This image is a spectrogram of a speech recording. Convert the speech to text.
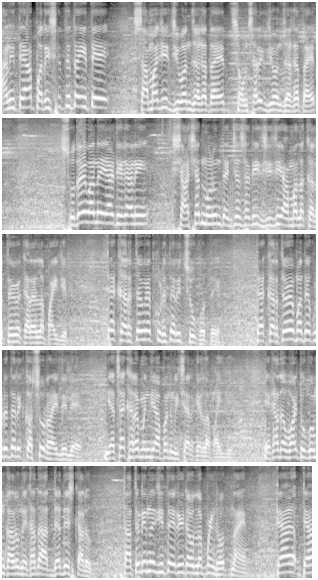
आणि त्या परिस्थितीतही ते सामाजिक जीवन जगत आहेत सांसारिक जीवन जगत आहेत. सुदैवाने या ठिकाणी शासन म्हणून त्यांच्यासाठी जी जी आम्हाला कर्तव्य करायला पाहिजे त्या कर्तव्यात कुठेतरी चूक होते. त्या कर्तव्यामध्ये कुठेतरी कसूर राहिलेली आहे. याचा खरं म्हणजे आपण विचार केला पाहिजे. एखादा वट हुकूम काढून एखादा अध्यादेश काढून तातडीनं जिथे रिडेव्हलपमेंट होत नाही त्या त्या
